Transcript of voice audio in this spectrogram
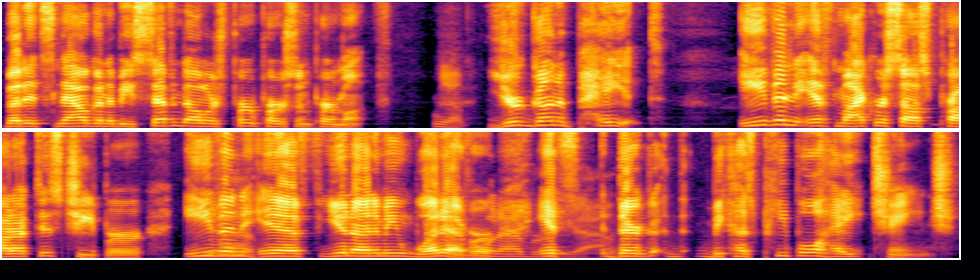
but it's now going to be $7 per person per month." Yep. You're going to pay it even if Microsoft's product is cheaper, even yeah. if you know what I mean, whatever, whatever it's yeah. they're because people hate change.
